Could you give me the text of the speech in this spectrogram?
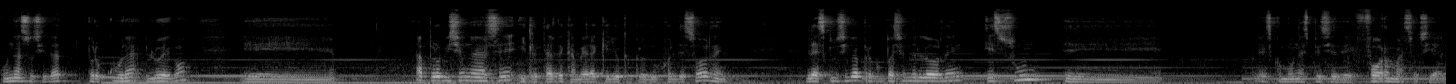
una sociedad procura luego eh, aprovisionarse y tratar de cambiar aquello que produjo el desorden. La exclusiva preocupación del orden es un eh, es como una especie de forma social.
